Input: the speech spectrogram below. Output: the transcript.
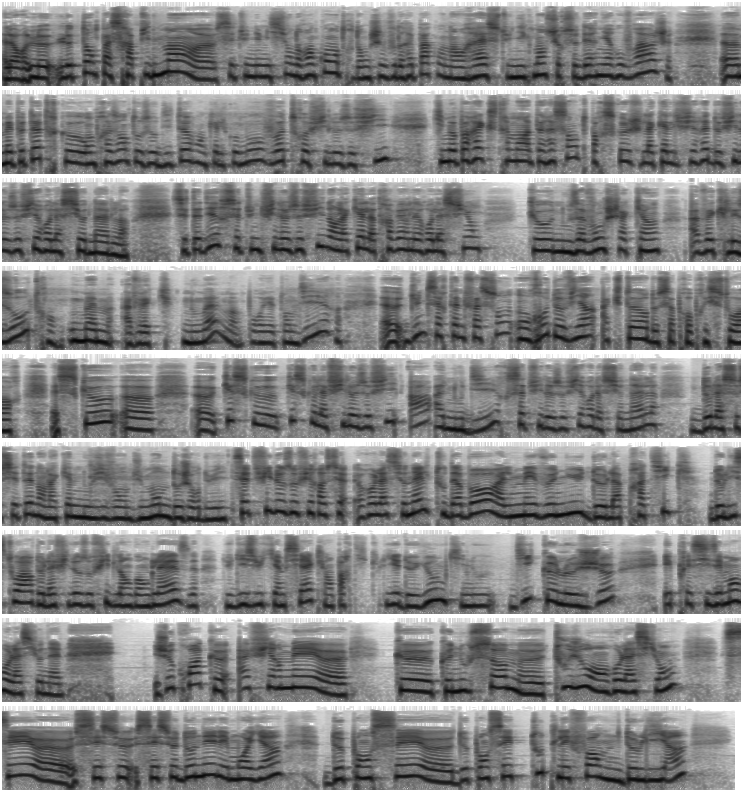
Alors le, temps passe rapidement, euh, c'est une émission de rencontre, donc je ne voudrais pas qu'on en reste uniquement sur ce dernier ouvrage, euh, mais peut-être qu'on présente aux auditeurs en quelques mots votre philosophie, qui me paraît extrêmement intéressante parce que je la qualifierais de philosophie relationnelle. C'est-à-dire c'est une philosophie dans laquelle, à travers les relations, que nous avons chacun avec les autres, ou même avec nous-mêmes, pourrait-on dire, euh, d'une certaine façon, on redevient acteur de sa propre histoire. Est-ce que euh, euh, qu'est-ce que qu'est-ce que la philosophie a à nous dire, cette philosophie relationnelle de la société dans laquelle nous vivons, du monde d'aujourd'hui? Cette philosophie relationnelle, tout d'abord, elle m'est venue de la pratique de l'histoire de la philosophie de langue anglaise du XVIIIe siècle, en particulier de Hume, qui nous dit que le jeu est précisément relationnel. Je crois que affirmer euh, que, nous sommes euh, toujours en relation, c'est euh, c'est se, se donner les moyens de penser de penser toutes les formes de liens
